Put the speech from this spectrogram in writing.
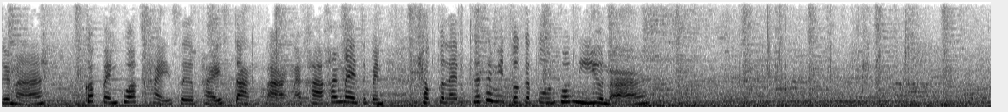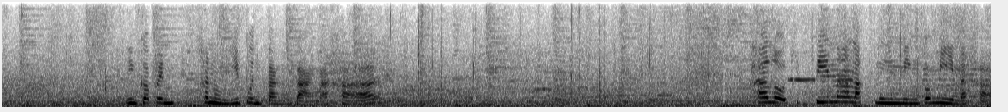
ด้วยนะก็เป็นพวกไข่เซอร์ไพรส์ต่างๆนะคะ ข้างในจะเป็นช็อกโกแลตก็จะมีตัวการ์ตูนพวกนี้อยู่นะ นี่ก็เป็นขนมญี่ปุ่นต่างๆนะคะ Hello Kitty น่ารักมุงมิงก็มีนะคะ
